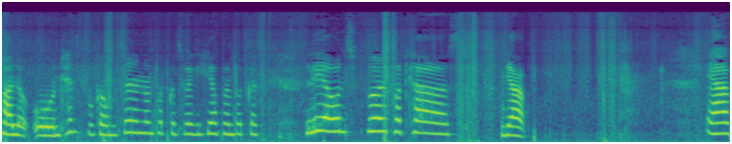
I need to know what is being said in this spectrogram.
Hallo und herzlich willkommen zu einer neuen Podcast-Folge hier auf meinem Podcast Leons World Podcast. Ja. Ja,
